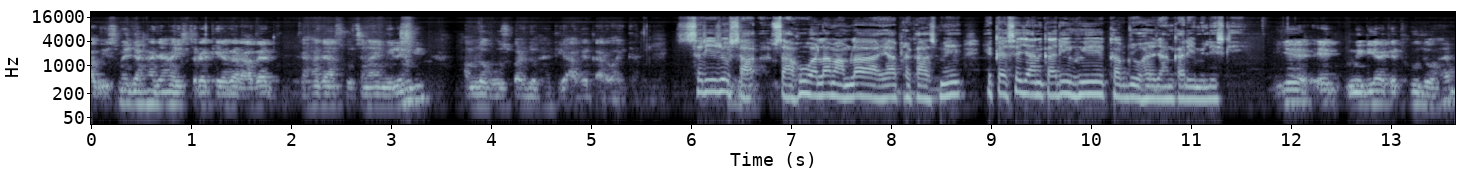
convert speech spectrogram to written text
अब इसमें जहाँ जहाँ इस तरह की अगर अवैध जहाँ जहाँ सूचनाएँ मिलेंगी हम लोग उस पर जो है कि आगे कार्रवाई करेंगे। सर ये जो सा, साहू वाला मामला आया प्रकाश में ये कैसे जानकारी हुई कब जो है जानकारी मिली इसकी? ये एक मीडिया के थ्रू जो है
